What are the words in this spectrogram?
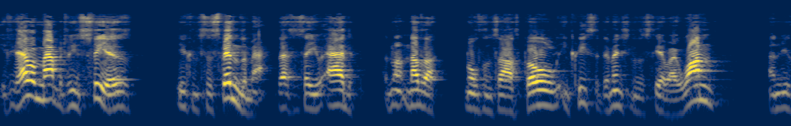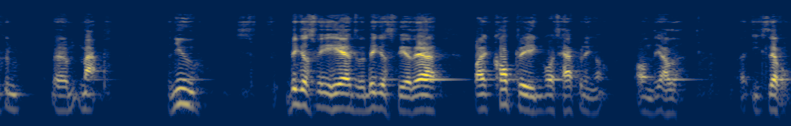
if you have a map between spheres, you can suspend the map. That's to say, you add another north and south pole, increase the dimension of the sphere by one, and you can uh, map the new bigger sphere here to the bigger sphere there by copying what's happening on the other, uh, each level.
